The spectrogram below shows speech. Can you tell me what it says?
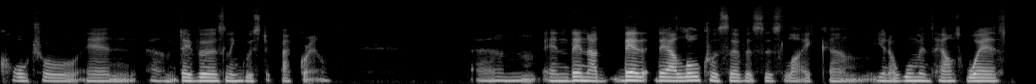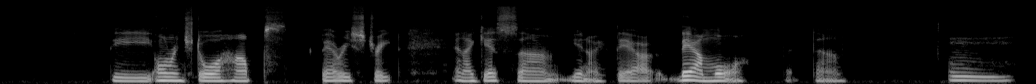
cultural and um, diverse linguistic backgrounds. Um, and then there, there are local services like, um, you know, Women's Health West, the Orange Door Hubs, Berry Street and I guess um, you know there are there are more, but um, Mm.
